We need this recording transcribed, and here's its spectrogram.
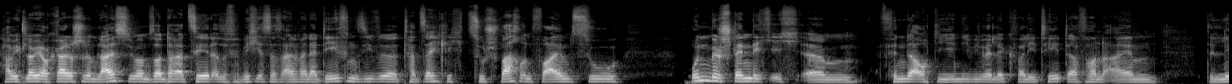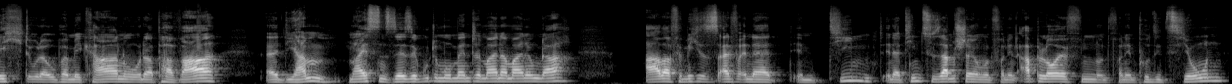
Habe ich, glaube ich, auch gerade schon im Livestream am Sonntag erzählt. Also für mich ist das einfach in der Defensive tatsächlich zu schwach und vor allem zu unbeständig. Ich ähm, finde auch die individuelle Qualität davon einem De Licht oder Upamecano oder Pavard, äh, die haben meistens sehr, sehr gute Momente meiner Meinung nach. Aber für mich ist es einfach in der, im Team, in der Teamzusammenstellung und von den Abläufen und von den Positionen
